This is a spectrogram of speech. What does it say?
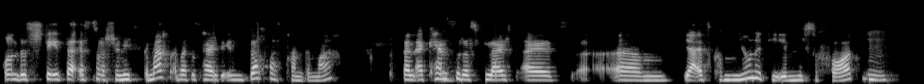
und es steht, da ist zum Beispiel nichts gemacht, aber es ist halt eben doch was dran gemacht, dann erkennst du das vielleicht als, ähm, ja, als Community eben nicht sofort. Mhm.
